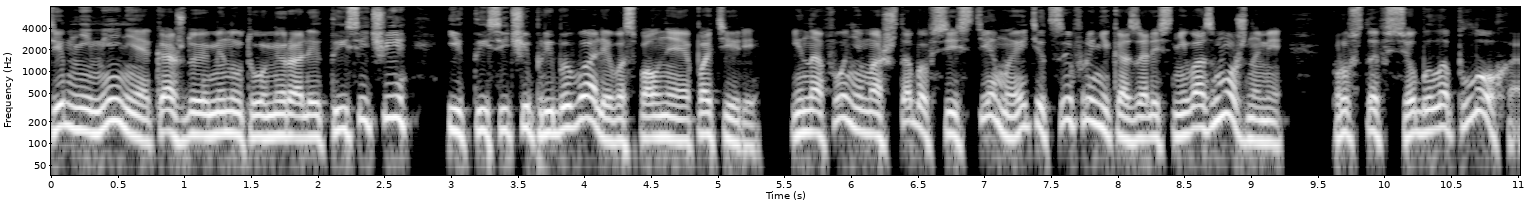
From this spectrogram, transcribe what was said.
Тем не менее, каждую минуту умирали тысячи, и тысячи прибывали, восполняя потери. И на фоне масштабов системы эти цифры не казались невозможными, просто все было плохо.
